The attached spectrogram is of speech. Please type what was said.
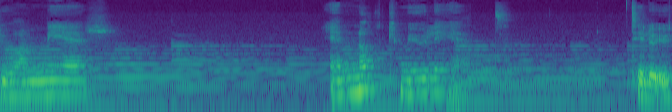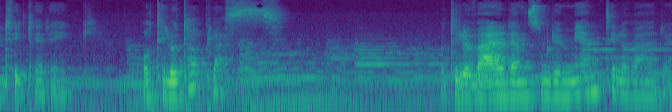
Du har mer enn nok mulighet til å utvikle deg og til å ta plass. Og til å være den som du er ment til å være.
